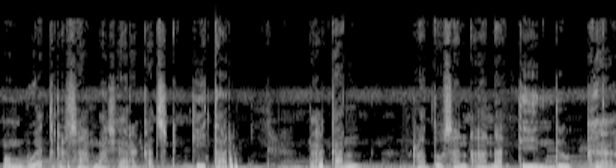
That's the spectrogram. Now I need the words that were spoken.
membuat resah masyarakat sekitar. Bahkan ratusan anak di Induga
